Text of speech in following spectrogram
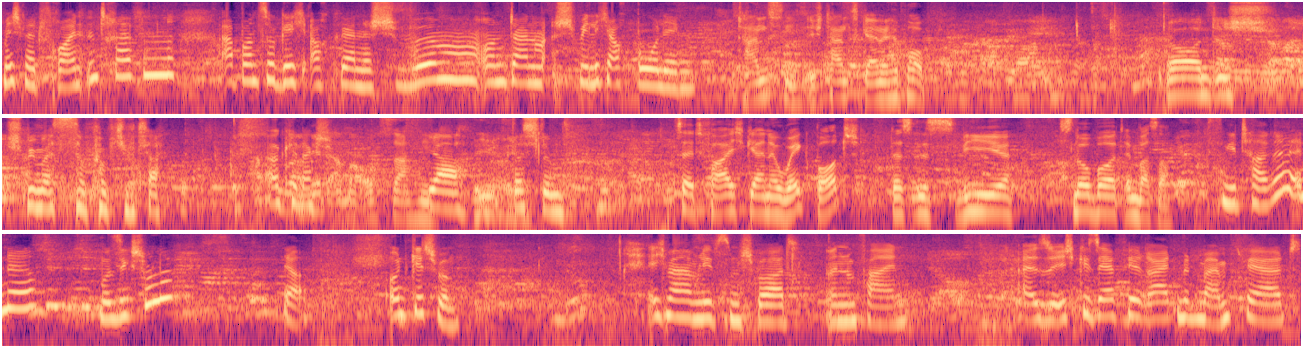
mich mit Freunden treffen. Ab und zu gehe ich auch gerne schwimmen und dann spiele ich auch Bowling. Tanzen. Ich tanze gerne Hip-Hop. Ja, und ich spiele meistens am Computer. Okay, danke. aber auch Sachen. Ja, das stimmt. Derzeit fahre ich gerne Wakeboard. Das ist wie Snowboard im Wasser. Gitarre in der Musikschule. Ja. Und geht schwimmen. Ich mache am liebsten Sport in einem Verein. Also ich gehe sehr viel reiten mit meinem Pferd.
